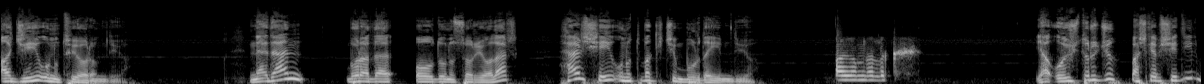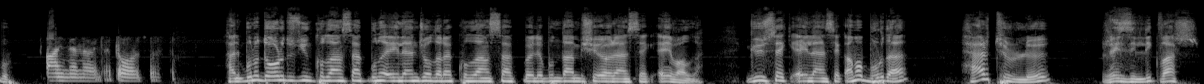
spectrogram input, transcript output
acıyı unutuyorum diyor. Neden burada olduğunu soruyorlar. Her şeyi unutmak için buradayım diyor. Bağımlılık. Ya uyuşturucu başka bir şey değil bu. Aynen öyle. Doğru diyorsun. Hani bunu doğru düzgün kullansak, bunu eğlence olarak kullansak, böyle bundan bir şey öğrensek eyvallah. Gülsek, eğlensek ama burada her türlü rezillik var.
